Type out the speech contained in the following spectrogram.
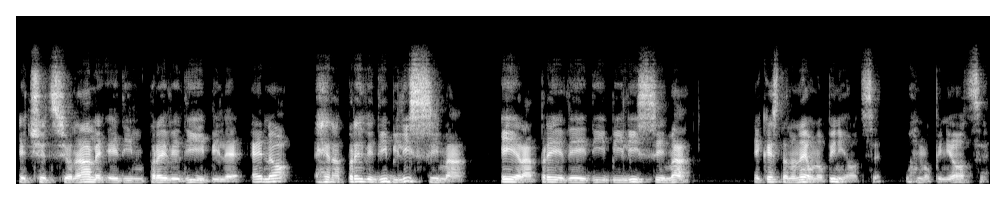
eccezionale ed imprevedibile, eh no, era prevedibilissima, era prevedibilissima. E questa non è un'opiniozze, un'opiniozze,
